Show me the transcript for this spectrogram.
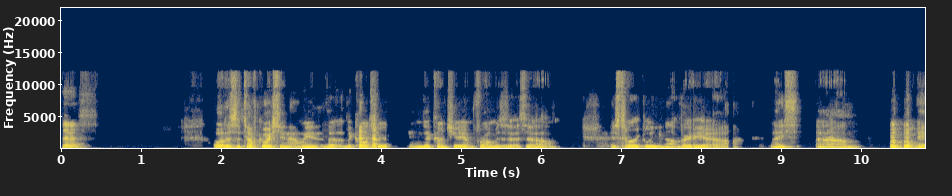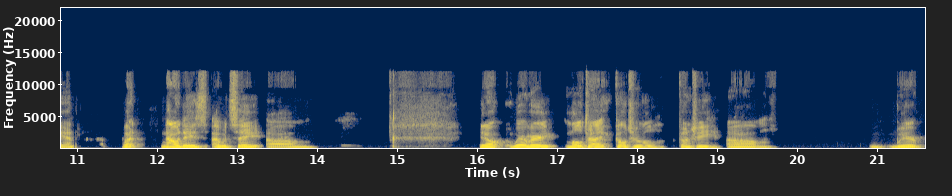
Dennis well, that's a tough question. I mean, the the culture in the country I'm from is is um, historically not very uh, nice, um, and but nowadays I would say um, you know we're a very multicultural country. Um, we're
